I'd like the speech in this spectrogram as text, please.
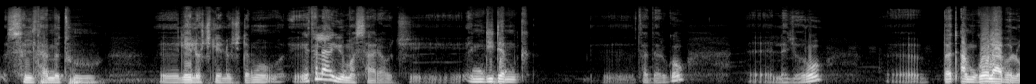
ስልተምቱ፣ ሌሎች ሌሎች ደግሞ የተለያዩ መሳሪያዎች እንዲደምቅ ተደርጎ ለጆሮ በጣም ጎላ ብሎ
